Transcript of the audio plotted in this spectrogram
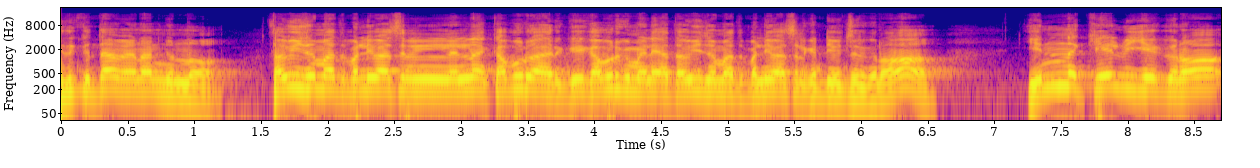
இதுக்கு தான் வேணான்னு சொன்னோம். தவி ஜமாத் பள்ளிவாசல் எல்லாம் கபூரா இருக்குது கபூருக்கு மேலேயா தவி ஜமாத் பள்ளிவாசல் கட்டி வச்சுருக்குறோம்? என்ன கேள்வி கேட்குறோம்?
